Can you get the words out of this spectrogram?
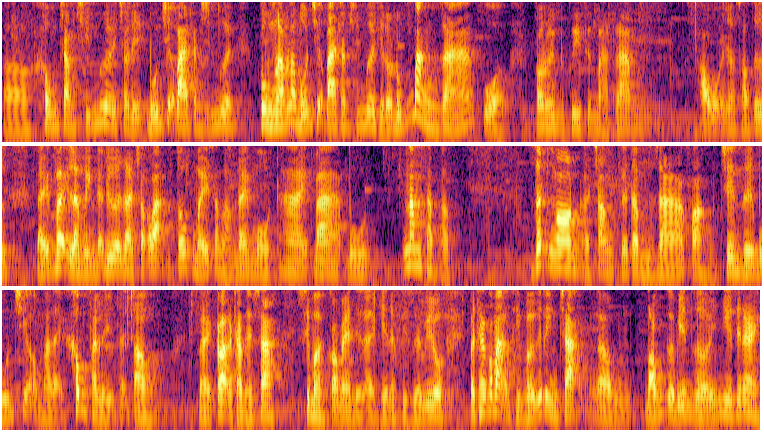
ờ, uh, 090 cho đến 4 triệu 390 cùng lắm là 4 triệu 390 thì nó đúng bằng giá của con Realme Q phiên bản RAM 6 bộ 164 đấy vậy là mình đã đưa ra cho các bạn top mấy sản phẩm đây? 1 2 3 4 5 sản phẩm rất ngon ở trong cái tầm giá khoảng trên dưới 4 triệu mà lại không phải là điện thoại tàu Đấy, các bạn cảm thấy sao? Xin mời comment để lại ý kiến ở phía dưới video. Và theo các bạn thì với cái tình trạng um, đóng cửa biên giới như thế này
